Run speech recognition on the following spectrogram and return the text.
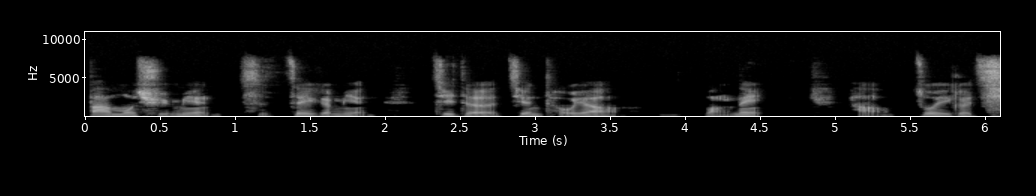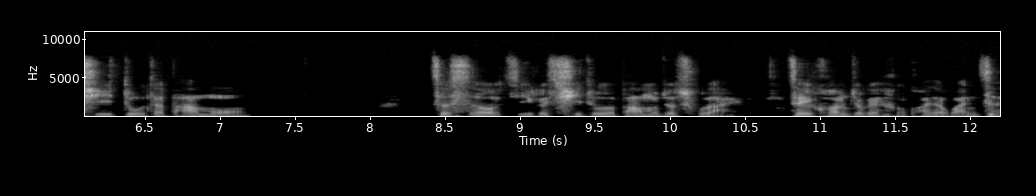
拔模曲面是这个面，记得箭头要往内。好，做一个七度的拔模，这时候一个七度的拔模就出来，这一块我们就可以很快的完成。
